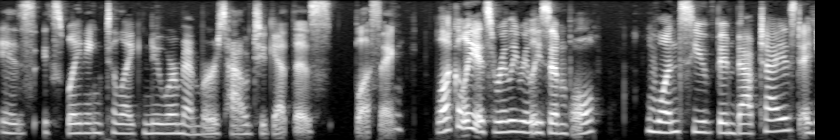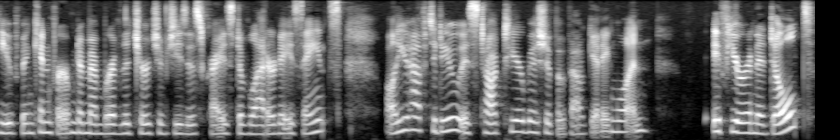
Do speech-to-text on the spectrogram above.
is explaining to like newer members how to get this blessing. Luckily, it's really really simple. Once you've been baptized and you've been confirmed a member of the Church of Jesus Christ of Latter-day Saints, all you have to do is talk to your bishop about getting one. If you're an adult,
